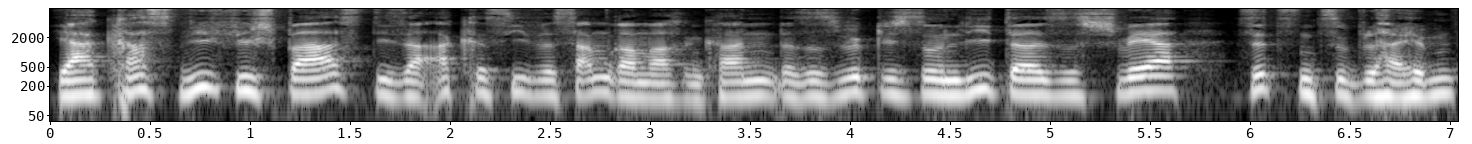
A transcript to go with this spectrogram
ja, krass, wie viel Spaß dieser aggressive Samra machen kann. Das ist wirklich so ein Lied, da ist es schwer, sitzen zu bleiben.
